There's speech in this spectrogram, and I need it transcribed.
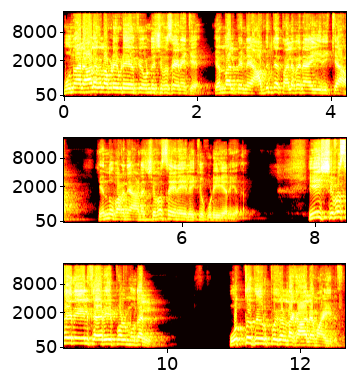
മൂന്നാൽ ആളുകൾ അവിടെ ഇവിടെയൊക്കെ ഉണ്ട് ശിവസേനയ്ക്ക്. എന്നാൽ പിന്നെ അതിന്റെ തലവനായി ഇരിക്കാം എന്ന് പറഞ്ഞാണ് ശിവസേനയിലേക്ക് കുടിയേറിയത്. ഈ ശിവസേനയിൽ കയറിയപ്പോൾ മുതൽ ഒത്തുതീർപ്പുകളുടെ കാലമായിരുന്നു.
